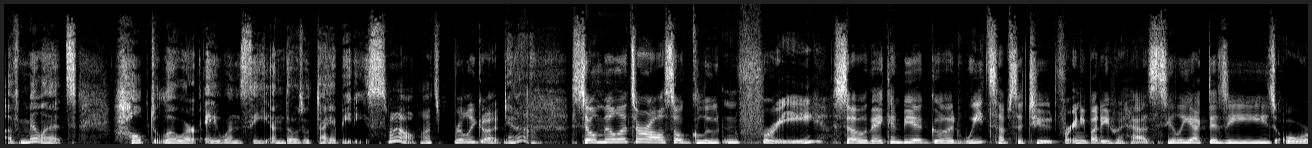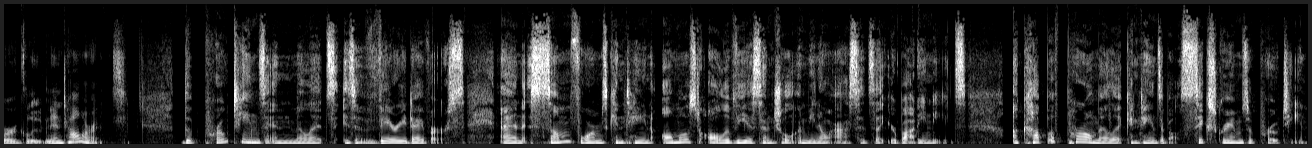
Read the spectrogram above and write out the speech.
of millets helped lower A1C in those with diabetes. Wow, that's really good. Yeah. So, millets are also gluten free, so they can be a good wheat substitute for anybody who has celiac disease or gluten intolerance. The proteins in millets is very diverse, and some forms contain almost all of the essential amino acids that your body needs. A cup of pearl millet contains about six grams of protein,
